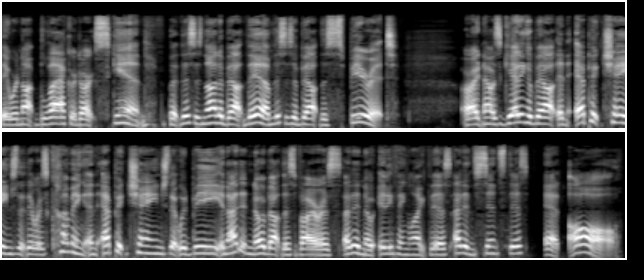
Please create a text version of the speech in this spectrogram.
they were not black or dark skinned. But this is not about them. This is about the spirit. All right. Now I was getting about an epic change that there was coming, an epic change that would be, and I didn't know about this virus. I didn't know anything like this. I didn't sense this at all.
